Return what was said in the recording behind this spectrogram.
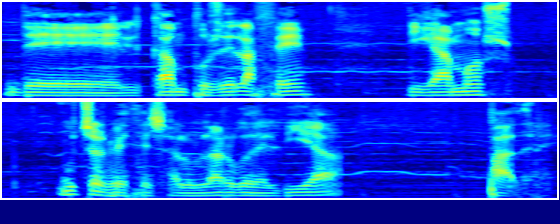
del Campus de la Fe, digamos muchas veces a lo largo del día, Padre.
